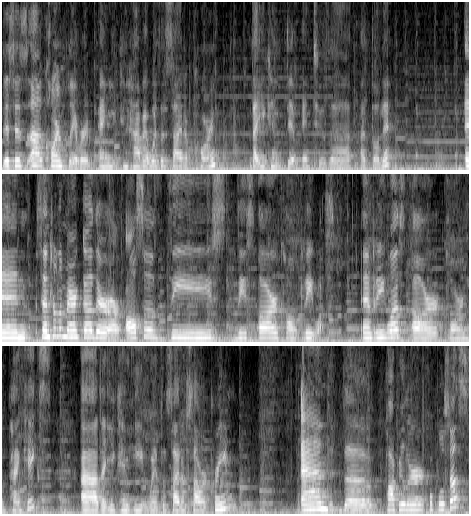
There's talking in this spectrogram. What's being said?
This is uh, corn flavored and you can have it with a side of corn that you can dip into the atole. In Central America, there are also these, these are called riguas. And riguas are corn pancakes uh, that you can eat with a side of sour cream. And the popular pupusas,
